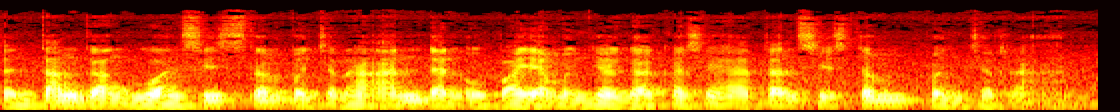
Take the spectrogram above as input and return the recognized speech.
tentang gangguan sistem pencernaan dan upaya menjaga kesehatan sistem pencernaan.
